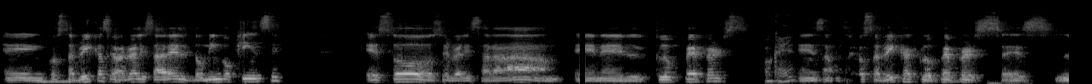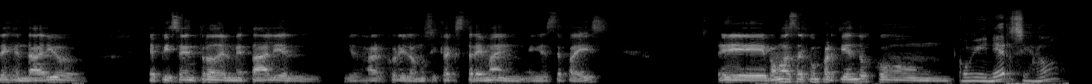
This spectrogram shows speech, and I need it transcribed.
en Costa Rica se va a realizar el domingo 15 esto se realizará en el Club Peppers en San José, Costa Rica. Club Peppers es legendario epicentro del metal y el, el hardcore y la música extrema en, en este país. Eh, vamos a estar compartiendo con... Con Inercia, ¿no?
